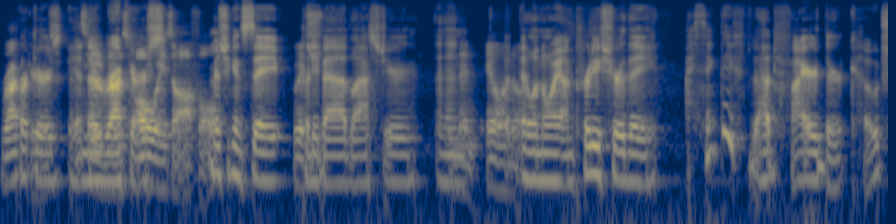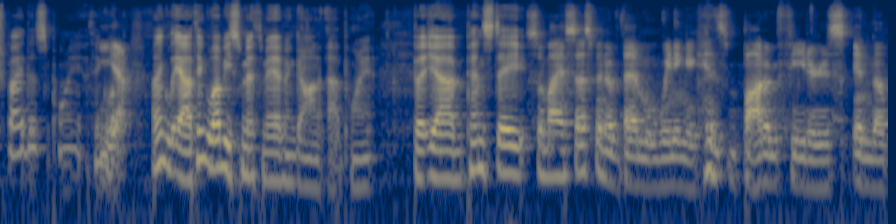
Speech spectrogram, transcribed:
Rutgers, Rutgers, and their Rutgers. always awful. Michigan State Which- pretty bad last year, and then, and then Illinois. Illinois. I'm pretty sure they. I think they had fired their coach by this point. I think. Yeah. I think yeah. I think Lovie Smith may have been gone at that point. But yeah, Penn State. So my assessment of them winning against bottom feeders in the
